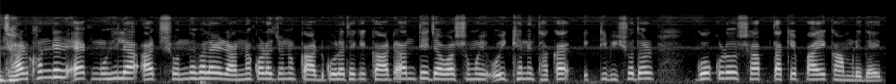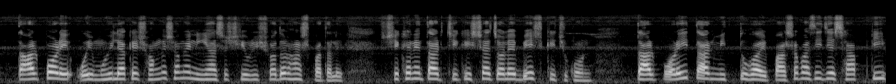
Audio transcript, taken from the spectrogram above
ঝাড়খণ্ডের এক মহিলা আজ সন্ধ্যাবেলায় রান্না করার জন্য কাঠগোলা থেকে কাঠ আনতে যাওয়ার সময় ওইখানে থাকা একটি বিষধর গোকড়ো সাপ তাকে পায়ে কামড়ে দেয়। তারপরে ওই মহিলাকে সঙ্গে সঙ্গে নিয়ে আসে সিউড়ি সদর হাসপাতালে। সেখানে তার চিকিৎসা চলে বেশ কিছুক্ষণ। তারপরেই তার মৃত্যু হয়। পাশাপাশি যে সাপটি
